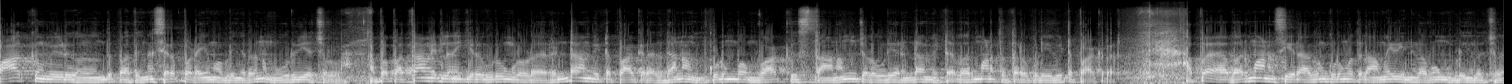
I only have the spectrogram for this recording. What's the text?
பார்க்கும் வீடுகள் வந்து பார்த்திங்கன்னா சிறப்படையும் அப்படிங்கிறத நம்ம உறுதியாக சொல்லலாம். அப்போ பத்தாம் வீட்டில் நிற்கிற குரு உங்களோட ரெண்டாம் வீட்டை பார்க்குறாரு தனம் குடும்பம் வாக்கு ஸ்தானம் சொல்லக்கூடிய ரெண்டாம் வீட்டை வருமானத்தை தரக்கூடிய வீட்டை பார்க்குறாரு அப்போ வருமானம் சீராகும் குடும்பத்தில் அமைதி நிலவும் அப்படிங்கிறத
